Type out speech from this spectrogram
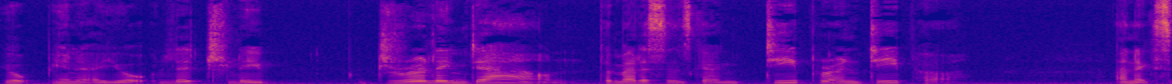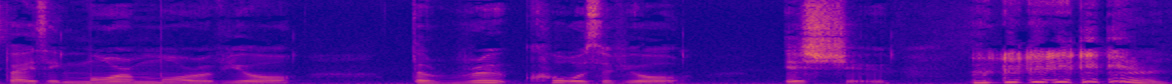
you're you know you're literally drilling down. The medicine's going deeper and deeper, and exposing more and more of your, the root cause of your issue.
